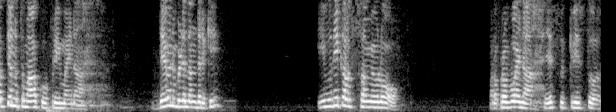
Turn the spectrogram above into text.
అత్యున్నతమాకు ప్రియమైన దేవుని బిడ్డలందరికీ ఈ ఉదయకాల సమయంలో మన ప్రభు అయిన యేసు క్రీస్తు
